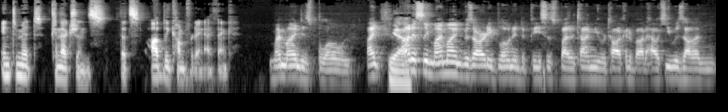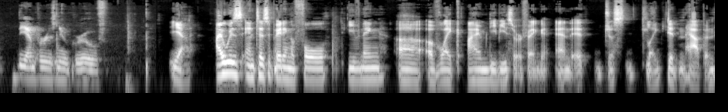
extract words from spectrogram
intimate connections. That's oddly comforting, I think. My mind is blown. I Yeah. honestly, my mind was already blown into pieces by the time you were talking about how he was on The Emperor's New Groove. Yeah. I was anticipating a full evening uh, of like IMDb surfing, and it just like didn't happen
